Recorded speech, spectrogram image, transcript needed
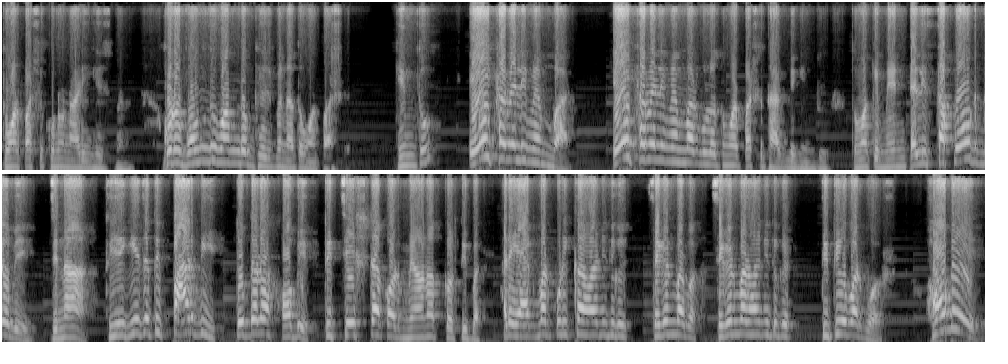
তোমার পাশে কোনো নারী ঘেসবে না। কোনো বন্ধু বান্ধব ঘেসবে না তোমার পাশে। কিন্তু এই ফ্যামিলি মেম্বার এই ফ্যামিলি মেম্বারগুলো তোমার পাশে থাকবে কিন্তু। তোমাকে মেন্টালি সাপোর্ট দেবে যে, না, তুই এগিয়ে যা, তুই পারবি, তোর দ্বারা হবে, তুই চেষ্টা কর, মেহনত কর, তুই পার আরে, একবার পরীক্ষা হয়নি তোকে সেকেন্ড বার সেকেন্ড বার হয়নি তোকে, তৃতীয়বার বস। হবে!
